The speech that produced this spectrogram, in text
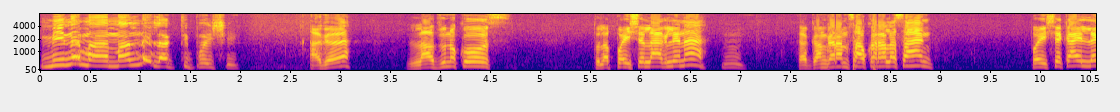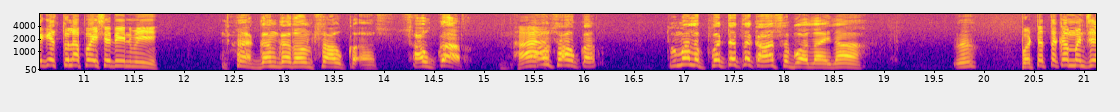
मी नाही मा- मला नाही लागते पैसे. अगं लाजू नकोस. तुला पैसे लागले ना? हं. त्या गंगाराम सावकाराला सांग. पैसे काय लगेच तुला पैसे देईन मी. गंगाराम सावकार सावकार. हा. हो सावकार तुम्हाला पटत का असं बोलायला? हं? पटत का म्हणजे?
